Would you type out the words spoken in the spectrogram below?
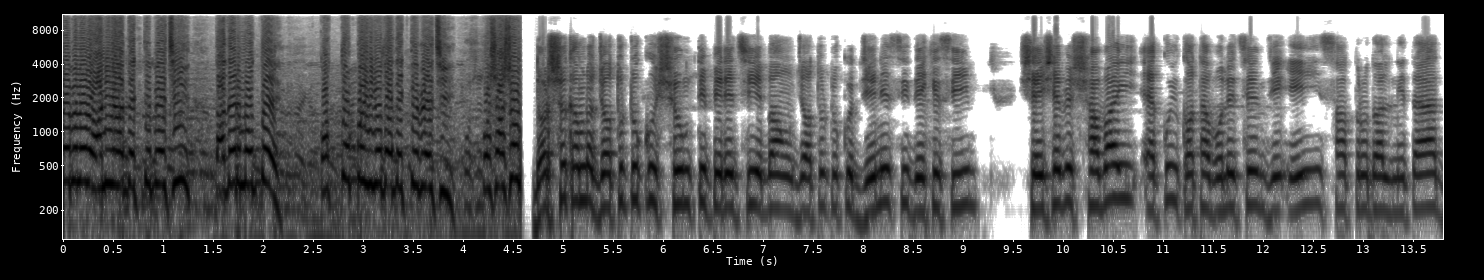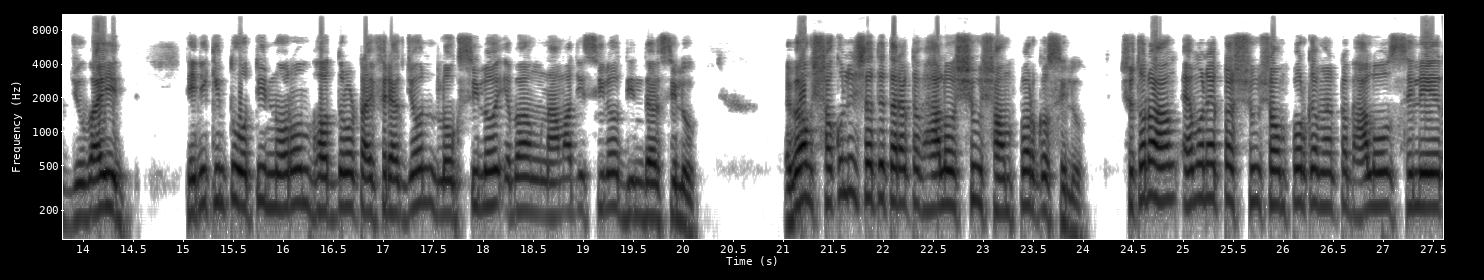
লেভেলের অনীহা দেখতে পেয়েছি। তাদের মধ্যে কর্তব্যহীনতা দেখতে পেয়েছি। প্রশাসন দর্শক, আমরা যতটুকু শুনতে পেরেছি এবং যতটুকু জেনেছি, দেখেছি, সেই হিসেবে সবাই একই কথা বলেছেন যে এই ছাত্রদল নেতা জুবাইদ, তিনি কিন্তু অতি নরম, ভদ্র টাইপের একজন, লোক ছিল এবং নামাজি ছিল, দিনদার ছিল এবং সকলের সাথে তার একটা ভালো সুসম্পর্ক ছিল। সুতরাং এমন একটা সুসম্পর্ক এমন একটা ভালো ছেলের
